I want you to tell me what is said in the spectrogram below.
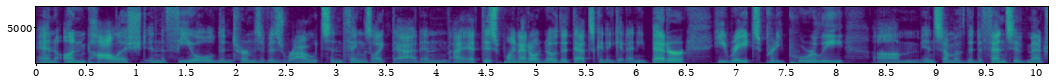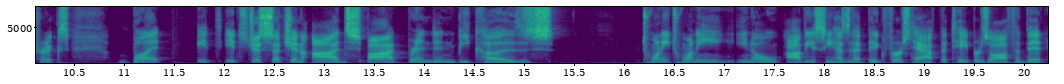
and unpolished in the field in terms of his routes and things like that. And I, at this point, I don't know that that's going to get any better. He rates pretty poorly um, in some of the defensive metrics. But it, it's just such an odd spot, Brendan, because 2020, you know, obviously has that big first half, but tapers off a bit.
